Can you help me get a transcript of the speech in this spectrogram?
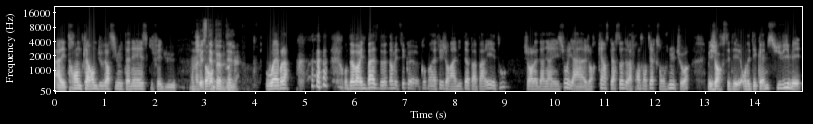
allez, 30, 40 viewers simultanés, ce qui fait du. On avait step up déjà. Ouais, voilà. on devait avoir une base de. Non, mais tu sais que quand on a fait genre un meet-up à Paris et tout, genre la dernière émission, il y a genre 15 personnes de la France entière qui sont venues, tu vois. Mais genre, c'était, on était quand même suivis, mais,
